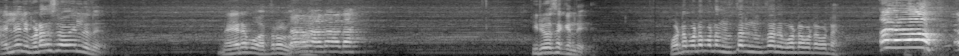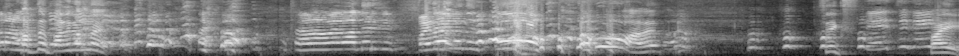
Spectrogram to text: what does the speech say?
ഇല്ല ഇല്ല ഇവിടെ സ്ലോ ഇല്ലത് നേരെ പോ അത്രേ ഉള്ളൂ. ഇരുപത് സെക്കൻഡ്. പോട്ടെ പോട്ടെ പോട്ടെ നിർത്താൻ നിർത്താൻ പോട്ടെ പോട്ടെ പോട്ടെ. പത്ത് പതിനൊന്ന്. Six five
